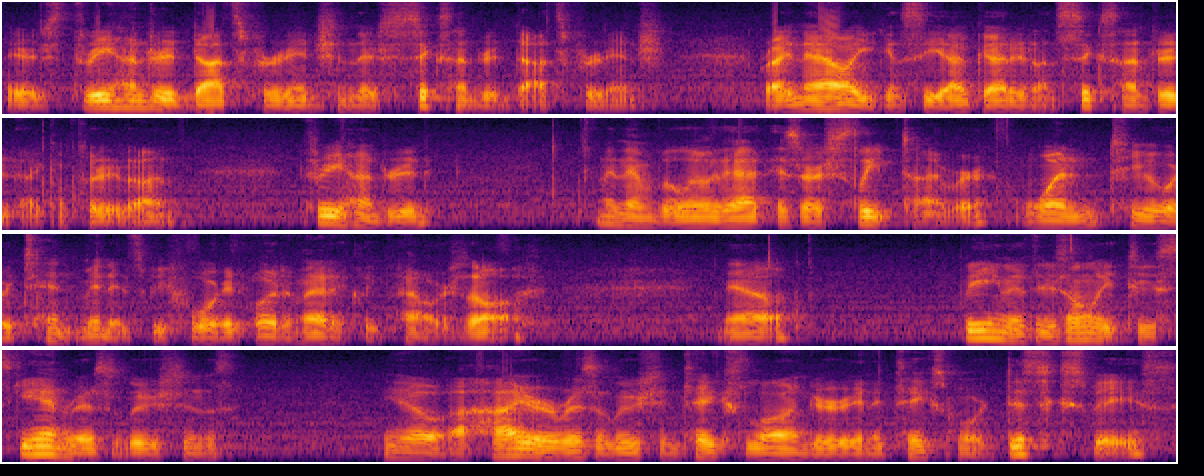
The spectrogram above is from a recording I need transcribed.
There's 300 dots per inch and there's 600 dots per inch. Right now you can see I've got it on 600. I can put it on 300 and then below that is our sleep timer, 1, 2, or 10 minutes before it automatically powers off. Now, being that there's only two scan resolutions, you know, a higher resolution takes longer and it takes more disk space,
